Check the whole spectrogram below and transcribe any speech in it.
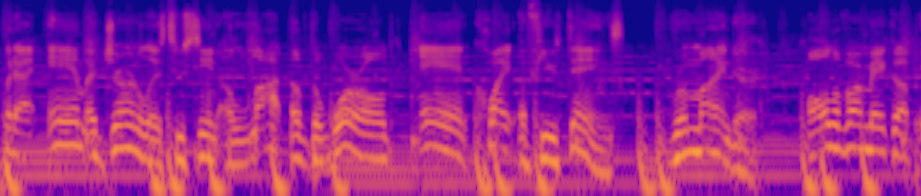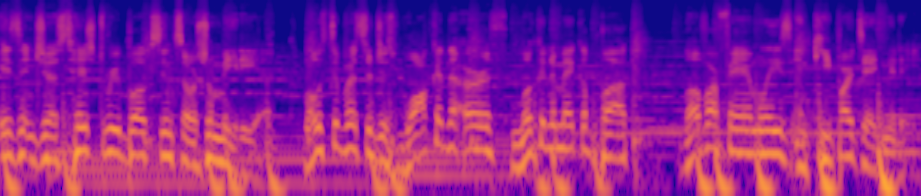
but I am a journalist who's seen a lot of the world and quite a few things. Reminder all of our makeup isn't just history books and social media. Most of us are just walking the earth, looking to make a buck, love our families, and keep our dignity.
